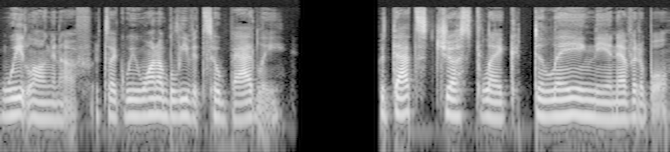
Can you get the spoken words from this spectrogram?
wait long enough. It's like we want to believe it so badly. But that's just like delaying the inevitable.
